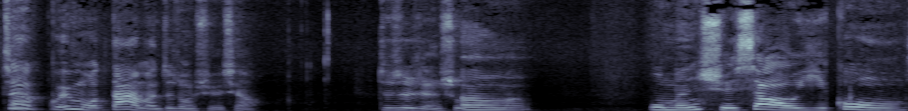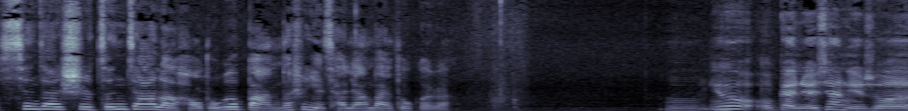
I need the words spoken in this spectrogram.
这个规模大吗？这种学校，就是人数多吗？我们学校一共现在是增加了好多个班，但是也才两百多个人。嗯，因为我感觉像你说，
